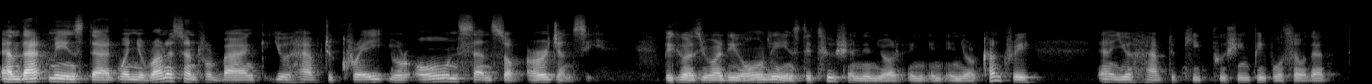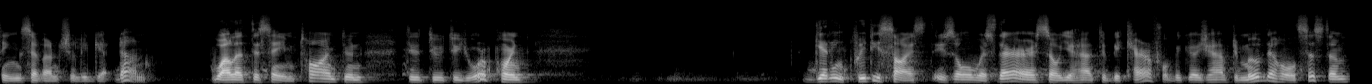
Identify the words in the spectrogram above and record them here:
And that means that when you run a central bank, you have to create your own sense of urgency because you are the only institution in your, in, in, in your country and you have to keep pushing people so that things eventually get done. While at the same time, to, to, to, to your point, getting criticized is always there, so you have to be careful because you have to move the whole system.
